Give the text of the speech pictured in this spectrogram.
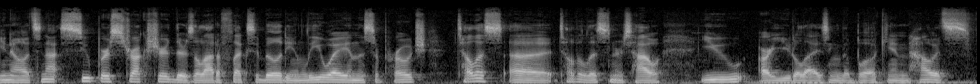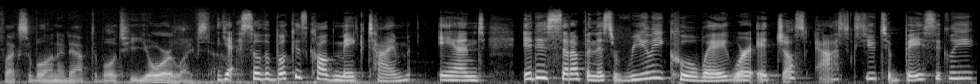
You know, it's not super structured. There's a lot of flexibility and leeway in this approach. Tell us, uh, tell the listeners how you are utilizing the book and how it's flexible and adaptable to your lifestyle. Yeah, so the book is called Make Time, and it is set up in this really cool way where it just asks you to basically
